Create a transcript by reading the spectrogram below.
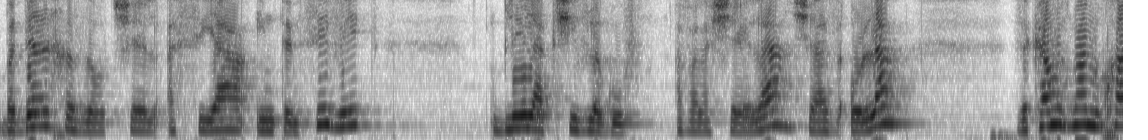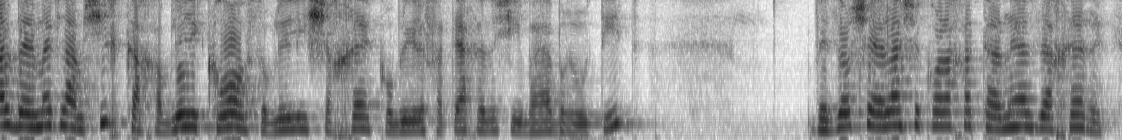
בדרך הזאת של עשייה אינטנסיבית, בלי להקשיב לגוף. אבל השאלה שאז עולה, זה כמה זמן נוכל באמת להמשיך ככה, בלי לקרוס, או בלי להישחק, או בלי לפתח איזושהי בעיה בריאותית. וזו שאלה שכל אחת תענה על זה אחרת.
